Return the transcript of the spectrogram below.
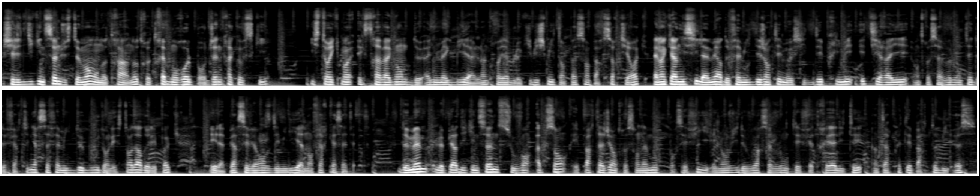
Chez les Dickinson, justement, on notera un autre très bon rôle pour Jen Krakowski, Historiquement extravagante de Annie McBeal à l'incroyable Kibi Schmidt en passant par Sorty Rock, elle incarne ici la mère de famille déjantée mais aussi déprimée et tiraillée entre sa volonté de faire tenir sa famille debout dans les standards de l'époque et la persévérance d'Emily à n'en faire qu'à sa tête. De même, le père Dickinson, souvent absent et partagé entre son amour pour ses filles et l'envie de voir sa volonté faite réalité, interprété par Toby Huss,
